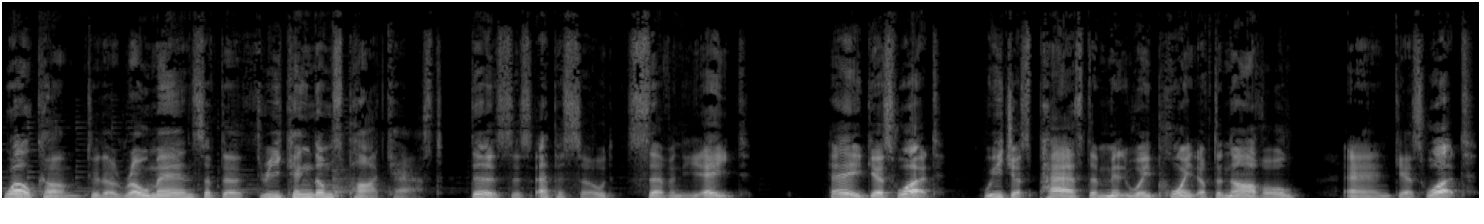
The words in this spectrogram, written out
Welcome to the Romance of the Three Kingdoms podcast. This is episode 78. Hey, guess what? We just passed the midway point of the novel. And guess what?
